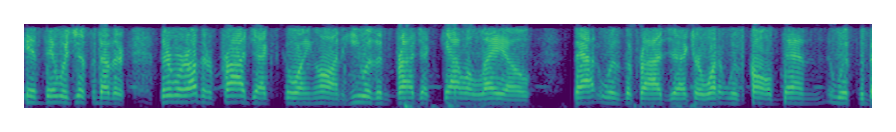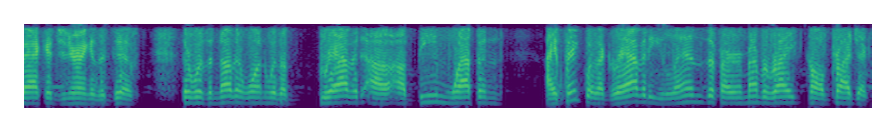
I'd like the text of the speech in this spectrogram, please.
it, there was just another. There were other projects going on. He was in Project Galileo. That was the project, or what it was called then, with the back engineering of the disk. There was another one with a gravity uh, a beam weapon, I think with a gravity lens, if I remember right, called Project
